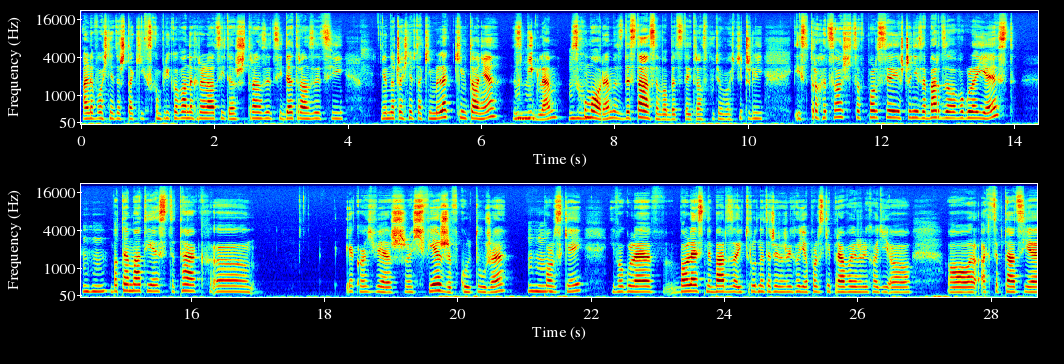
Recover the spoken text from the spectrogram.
ale właśnie też takich skomplikowanych relacji, też tranzycji, detranzycji, jednocześnie w takim lekkim tonie, z Mhm. biglem, z Mhm. humorem, z dystansem wobec tej transpłciowości, czyli jest trochę coś, co w Polsce jeszcze nie za bardzo w ogóle jest, Mhm. bo temat jest tak e, jakoś, wiesz, świeży w kulturze Mhm. polskiej i w ogóle bolesny bardzo i trudny też, jeżeli chodzi o polskie prawo, jeżeli chodzi o, o akceptację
